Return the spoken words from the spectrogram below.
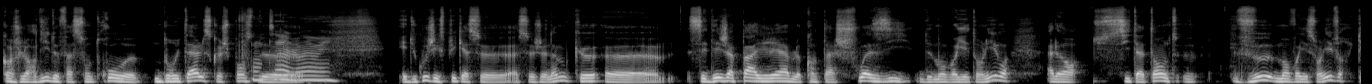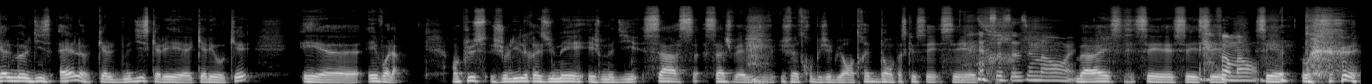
quand je leur dis de façon trop euh, brutale ce que je pense de. Ouais, Et du coup, j'explique à ce à ce jeune homme que euh, c'est déjà pas agréable quand tu as choisi de m'envoyer ton livre. Alors, si ta tante veut m'envoyer son livre, qu'elle me le dise elle, qu'elle me dise qu'elle est qu'elle est ok, et euh, et voilà. En plus, je lis le résumé et je me dis ça, ça, je vais, je vais être obligé de lui rentrer dedans parce que c'est, c'est. ça, c'est marrant, ouais. Bah ouais, c'est, c'est, c'est, enfin, c'est,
